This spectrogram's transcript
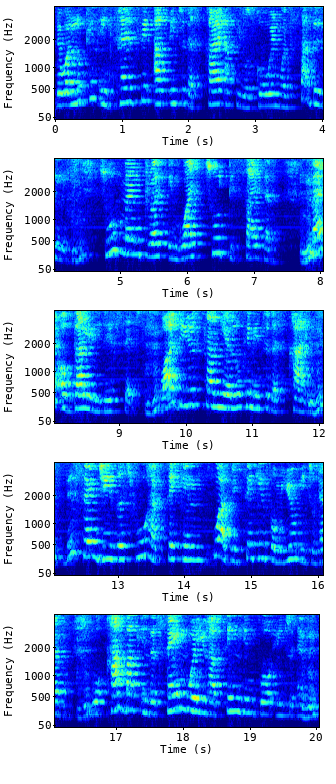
They were looking intently up into the sky as he was going, when suddenly mm-hmm. two men dressed in white stood beside them. Mm-hmm. Men of Galilee, they said, mm-hmm. why do you stand here looking into the sky? Mm-hmm. This same Jesus who has taken, who has been taken from you into heaven, mm-hmm. will come back in the same way you have seen him go into heaven.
